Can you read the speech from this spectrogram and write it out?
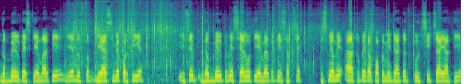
नब्बे रुपये इसकी एमआरपी है। ये दोस्तों, बयासी में पड़ती है। इसे नब्बे रुपये में सेल होती है एमआरपी के हिसाब से। इसमें हमें आठ रुपये का प्रॉफिट मिल जाता है तो तुलसी चाय आती है,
